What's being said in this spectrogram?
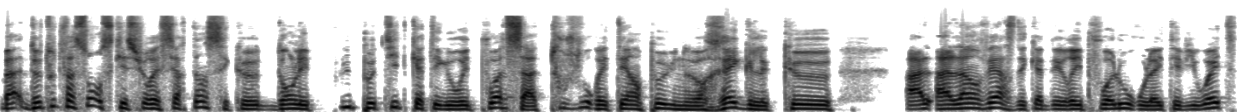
bah, de toute façon, ce qui est sûr et certain, c'est que dans les plus petites catégories de poids, ça a toujours été un peu une règle que, à, l'inverse des catégories poids lourds ou light heavyweight,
